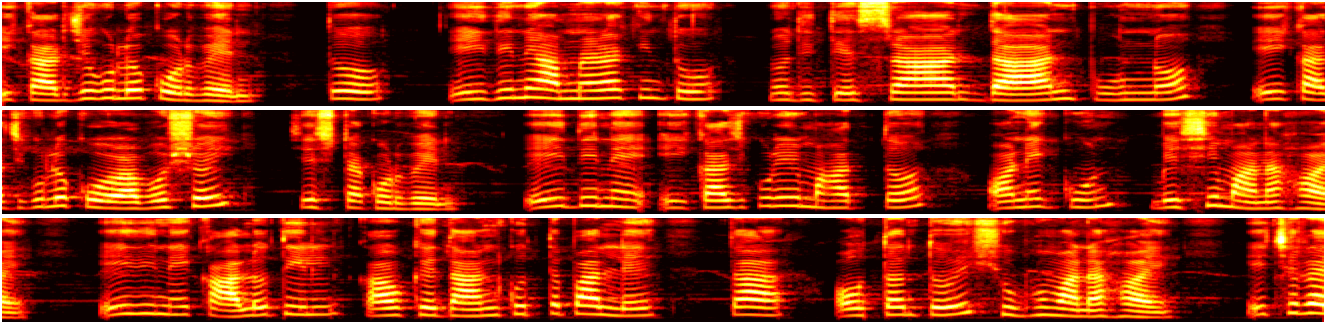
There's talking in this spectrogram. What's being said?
এই কার্যগুলো করবেন। তো এই দিনে আপনারা কিন্তু নদীতে স্নান, দান, পুণ্য এই কাজগুলো অবশ্যই চেষ্টা করবেন। এই দিনে এই কাজগুলির মাহাত্ম্য অনেক গুণ বেশি মানা হয়। এই দিনে কালো তিল কাউকে দান করতে পারলে তা অত্যন্তই শুভ মানা হয়। এছাড়া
